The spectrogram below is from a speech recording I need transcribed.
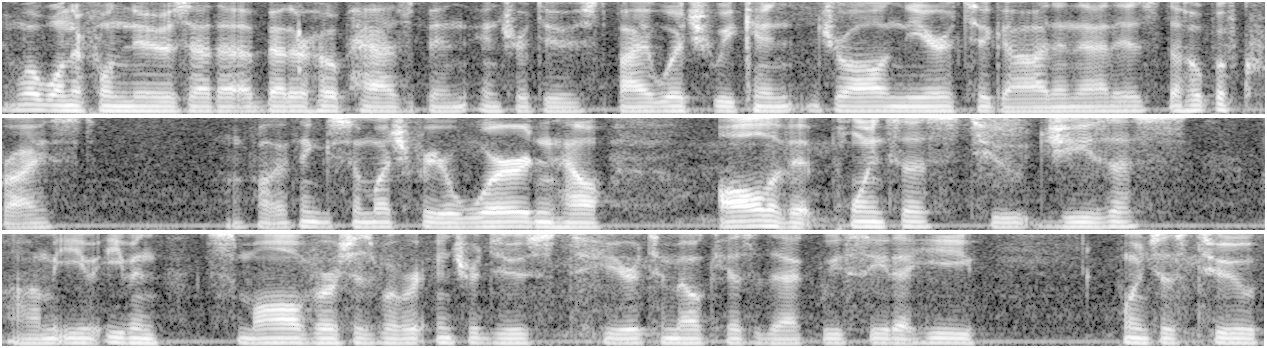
What wonderful news that a better hope has been introduced by which we can draw near to God, and that is the hope of Christ. Oh, Father, thank you so much for your word and how all of it points us to Jesus. Um, e- even small verses where we're introduced here to Melchizedek, we see that he points us to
